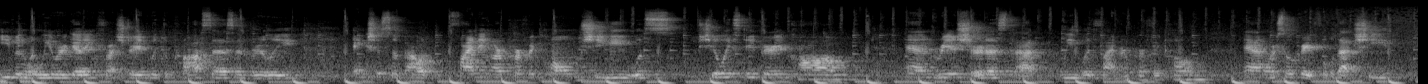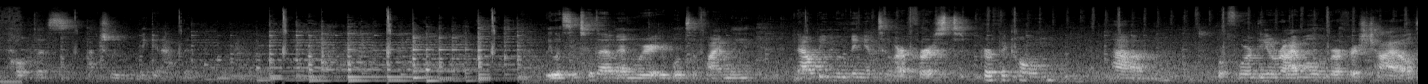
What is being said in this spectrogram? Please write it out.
Even when we were getting frustrated with the process and really anxious about finding our perfect home, she was she always stayed very calm and reassured us that we would find our perfect home. And we're so grateful that she helped us actually make it happen. We listened to them and we are able to finally now be moving into our first perfect home um, before the arrival of our first child.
